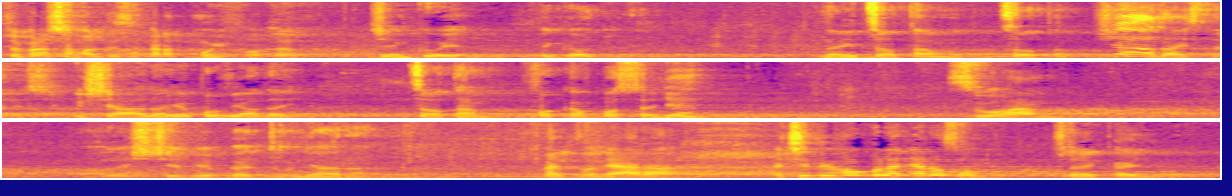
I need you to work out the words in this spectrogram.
Przepraszam, ale to jest akurat mój fotel. Dziękuję, wygodny. No i co tam, co tam? Siadaj, stary człowieku, siadaj, opowiadaj. Co tam, foka w basenie? Słucham? Ale z ciebie betoniara. Betoniara? Ja ciebie w ogóle nie rozumiem. Czekaj no.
